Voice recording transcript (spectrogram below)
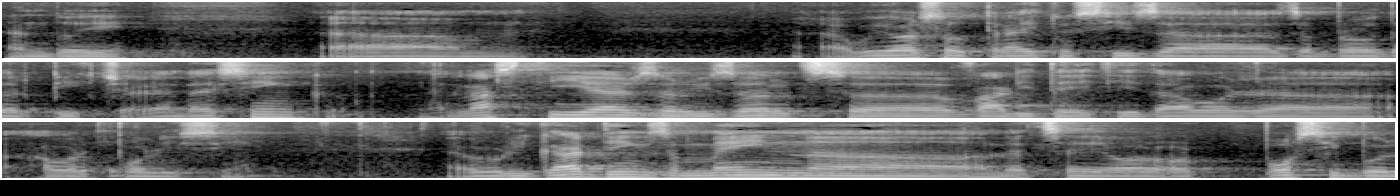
and we. Um, uh, we also try to see the, the broader picture, and I think last year the results uh, validated our uh, our policy. Regarding the main, let's say, or, or, possible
